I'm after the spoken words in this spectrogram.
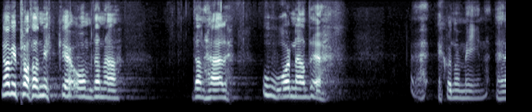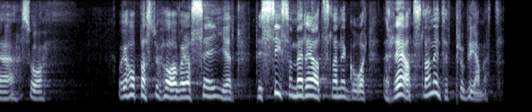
Nu har vi pratat mycket om denna, den här oordnade Eh, ekonomin. Eh, så. Och jag hoppas du hör vad jag säger, precis som med rädslan igår. Rädslan är inte problemet.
